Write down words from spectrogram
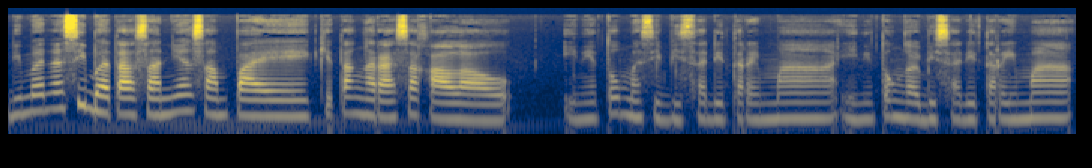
Di mana sih batasannya sampai kita ngerasa kalau ini tuh masih bisa diterima ini tuh nggak bisa diterima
